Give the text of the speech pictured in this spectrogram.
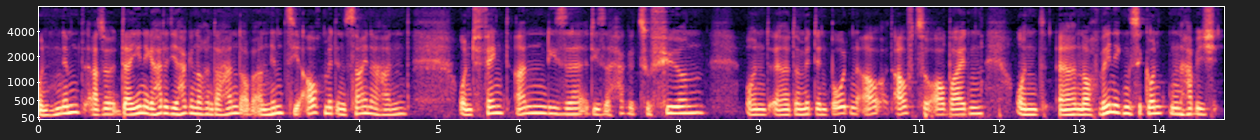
und nimmt, also derjenige hatte die Hacke noch in der Hand, aber er nimmt sie auch mit in seine Hand und fängt an, diese, diese Hacke zu führen, und äh, damit den Boden au aufzuarbeiten. Und äh, nach wenigen Sekunden habe ich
